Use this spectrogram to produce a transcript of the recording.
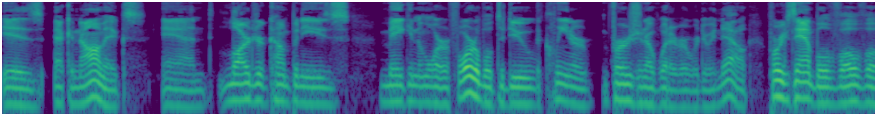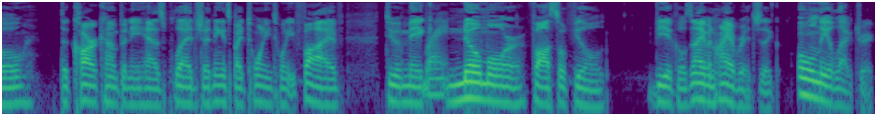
is economics and larger companies making it more affordable to do a cleaner version of whatever we're doing now. For example, Volvo, the car company, has pledged, I think it's by 2025, to make Right. no more fossil fuel vehicles, not even hybrids, like only electric.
